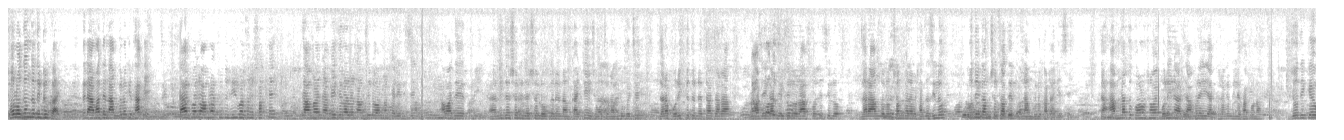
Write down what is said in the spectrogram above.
ষোলো জন যদি ঢুকায়, তাহলে আমাদের নামগুলো কি থাকে? তারপরে আমরা শুধু নির্বাচনের সাথে যে আমরা নাকাই জেলালের নাম ছিল অন্য কাটিয়ে দিছে। আমাদের নিজস্ব নিজস্ব লোকজনের নাম কাটিয়ে এই সমস্ত নাম ঢুকেছে। যারা পরীক্ষিত নেতা, যারা মাঠে ঘাটে ছিল, রাজপথে ছিল, যারা আন্দোলন সংগ্রামের সাথে ছিল, অধিকাংশ তাদের নামগুলো কাটা গেছে। তা আমরা তো কোনো সময় বলি না যে আমরা এই একসঙ্গে মিলে থাকব না। যদি কেউ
